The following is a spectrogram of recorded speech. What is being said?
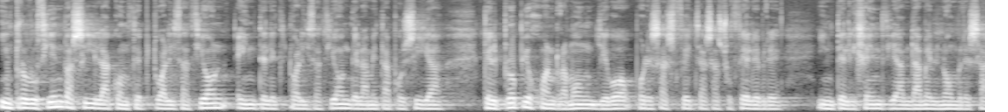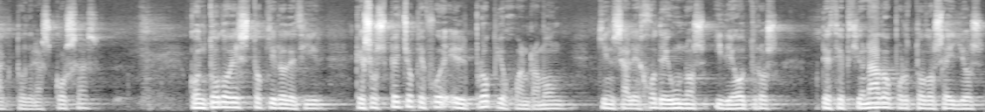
introduciendo así la conceptualización e intelectualización de la metapoesía que el propio Juan Ramón llevó por esas fechas a su célebre Inteligencia, dame el nombre exacto de las cosas. Con todo esto quiero decir que sospecho que fue el propio Juan Ramón quien se alejó de unos y de otros, decepcionado por todos ellos,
